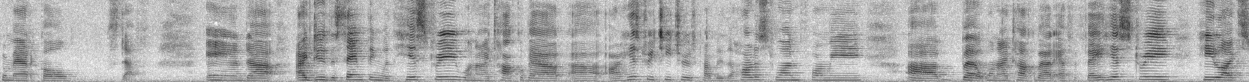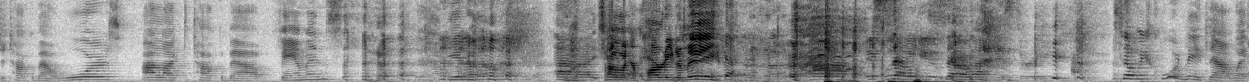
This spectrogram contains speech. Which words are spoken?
grammatical stuff. And uh, I do the same thing with history. When I talk about uh, our history teacher is probably the hardest one for me. Uh, but when I talk about FFA history, he likes to talk about wars. I like to talk about famines. you know, uh, Sounds like a party to me. It So- so, uh, so we coordinate that way.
